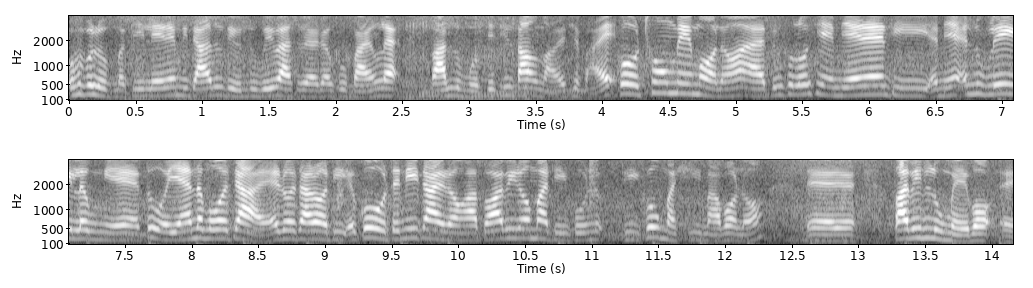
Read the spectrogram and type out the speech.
ဟိုဘယ်လိုမပြေလဲတဲ့မိသားစုတွေကိုလှူပေးပါဆိုရတော့အခုဘာလို့လဲသွားလှူမို့ပစ္စည်းတောင်းမှာပဲဖြစ်ပါတယ်ကိုထုံးမင်းပေါ့နော်အဲသူဆိုလို့ရှိရင်အများနဲ့ဒီအများအလှူလေးတွေလုပ်နေတယ်သူ့အရန်သဘောကျတယ်အဲ့တော့ကြတော့ဒီအကိုကိုတနေ့ကျရင်တော့ငါသွားပြီးတော့မှဒီကိုဒီကိုမှရှိမှာပေါ့နော်အဲသွားပြီးလှူမယ်ပေါ့အဲ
